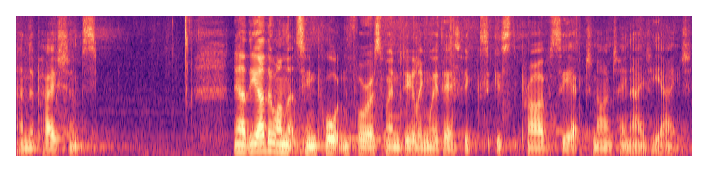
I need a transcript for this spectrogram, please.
and the patients. Now, the other one that's important for us when dealing with ethics is the Privacy Act 1988.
